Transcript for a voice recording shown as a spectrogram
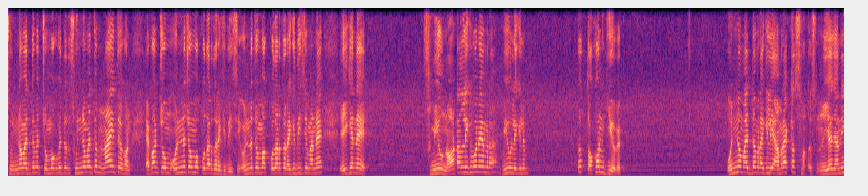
শূন্য মাধ্যমে চৌম্বক ভেদ্যতা শূন্য মাধ্যম নাই তো এখন এখন চৌম, অন্য চৌম্বক পদার্থ রেখে দিয়েছি। অন্য চৌম্বক পদার্থ রেখে দিয়েছি মানে এইখানে মিউ নট আর লিখব না আমরা, মিউ লিখলাম। তো তখন কি হবে? অন্য মাধ্যম রাখিলে আমরা একটা ইয়ে জানি,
